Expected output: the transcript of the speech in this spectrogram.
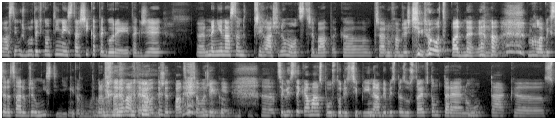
vlastně už budu teď v té nejstarší kategorii, takže uh, Není nás tam přihlášeno moc třeba, tak uh, třeba hmm. doufám, že ještě někdo odpadne hmm. a mohla bych se docela dobře umístit díky to, tomu. To no. budeme sledovat, teda držet palce samozřejmě. Děkuji, děkuji. Cyklistika má spoustu disciplín a hmm. kdybychom zůstali v tom terénu, hmm. tak z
